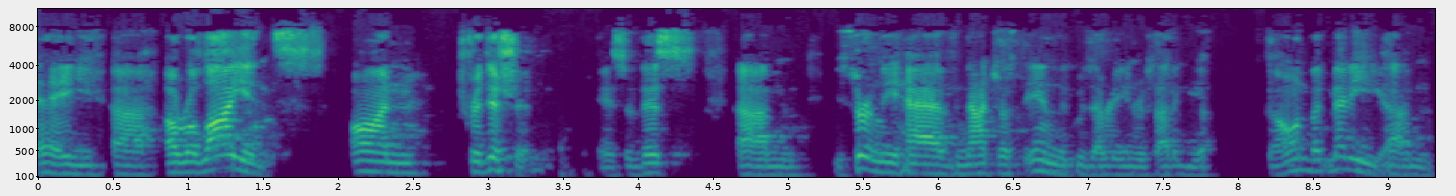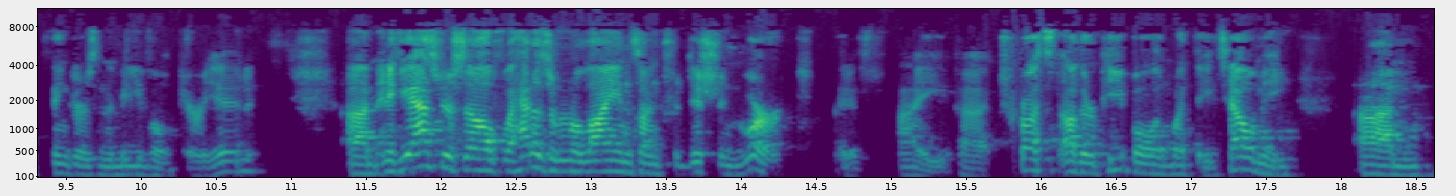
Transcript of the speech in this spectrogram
a, uh, a reliance on tradition. Okay, so this um, you certainly have not just in the Kuzari and Own, but many um, thinkers in the medieval period. Um, and if you ask yourself, well, how does a reliance on tradition work? If I uh, trust other people and what they tell me, um,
